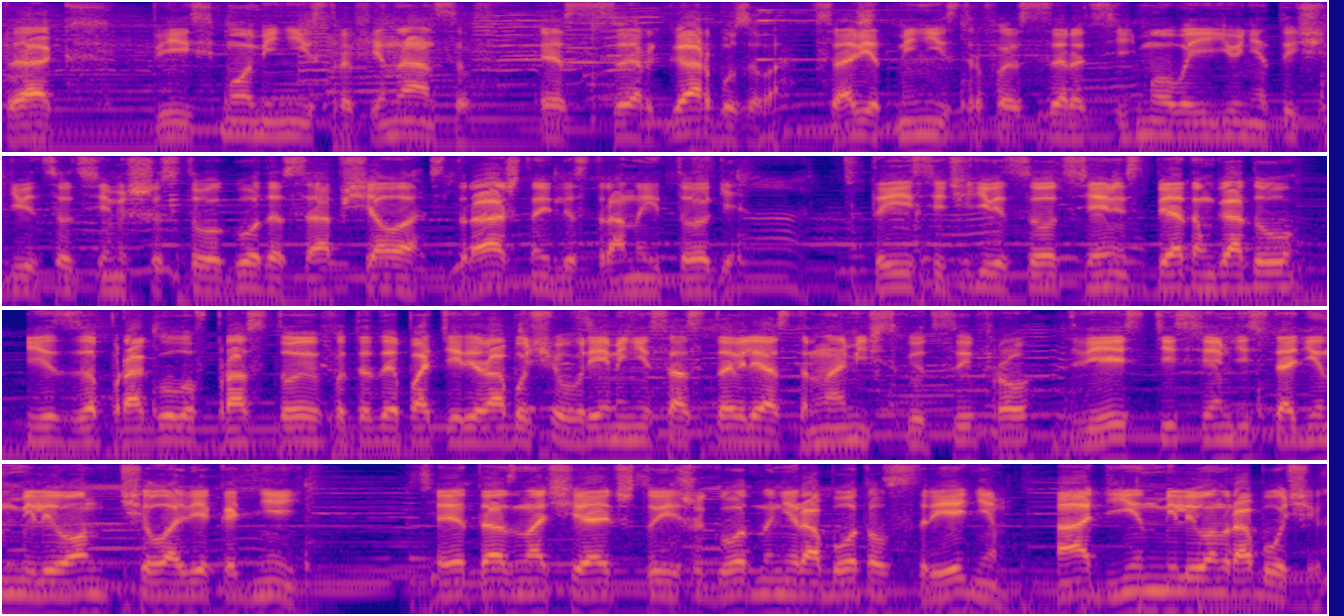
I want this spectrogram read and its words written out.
Так, письмо министра финансов СССР Гарбузова в Совет министров СССР от 7 июня 1976 года сообщало страшные для страны итоги. В 1975 году из-за прогулов простоев и т.д. потери рабочего времени составили астрономическую цифру 271 миллион человека дней. Это означает, что ежегодно не работал в среднем 1 миллион рабочих,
